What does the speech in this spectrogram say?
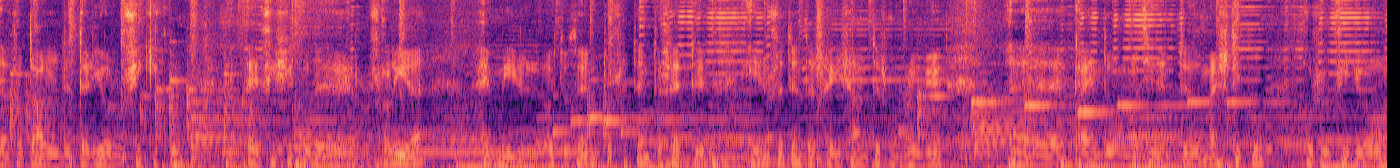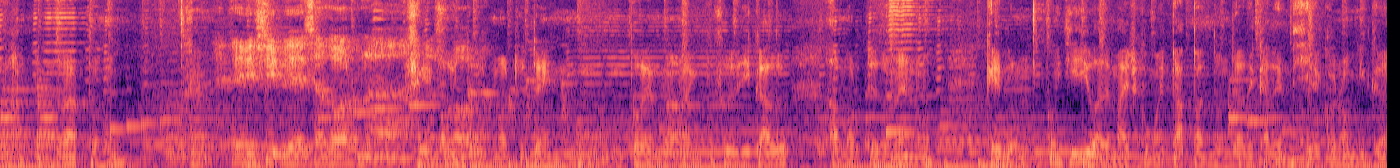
da total deterioro psíquico e físico de Rosalía en 1877 e no 76 antes morreulle eh, caendo un accidente doméstico o seu fillo Alejandro Nadato non? Eh? É visible esa dor na, sí, na moito, moito ten poema incluso dedicado á morte do neno que coincidiu ademais unha etapa onde a decadencia económica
